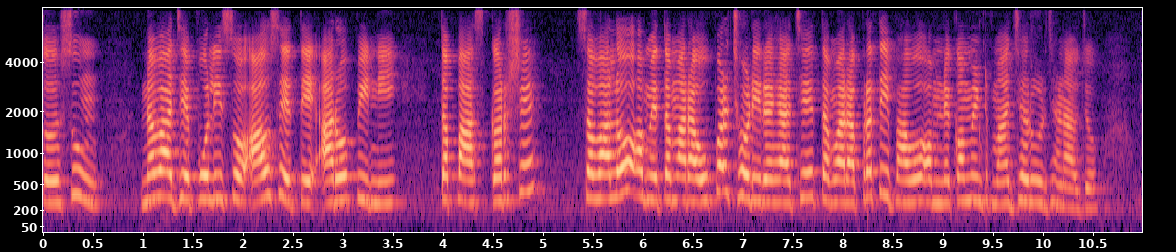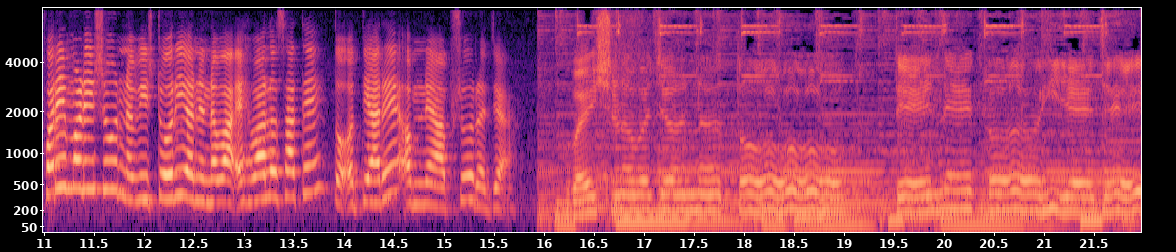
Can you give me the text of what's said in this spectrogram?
તો શું નવા જે પોલીસો આવશે તે આરોપીની તપાસ કરશે? સવાલો અમે તમારા ઉપર છોડી રહ્યા છે, તમારા પ્રતિભાવો અમને કમેન્ટમાં જરૂર જણાવજો. ફરી મળીશું નવી સ્ટોરી અને નવા અહેવાલો સાથે, તો અત્યારે અમને આપશો રજા. વૈષ્ણવજન તો કહીએ જે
